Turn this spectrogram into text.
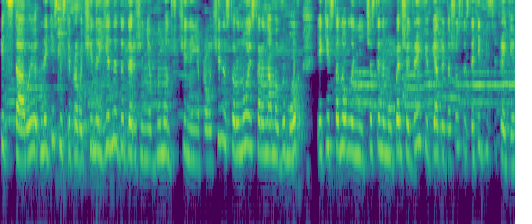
Підставою недійсності правочину є недодержання в момент вчинення правочину стороною сторонами вимог, які встановлені частинами 1, 3, 5 та 6 статті 203.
